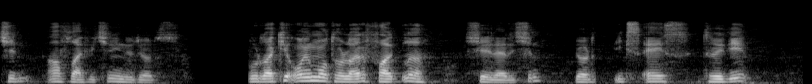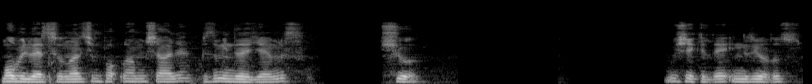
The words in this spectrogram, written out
için Half-Life için indiriyoruz. Buradaki oyun motorları farklı şeyler için. Gördük XACE 3D mobil versiyonlar için portlanmış hali. Bizim indireceğimiz şu. Bu şekilde indiriyoruz.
